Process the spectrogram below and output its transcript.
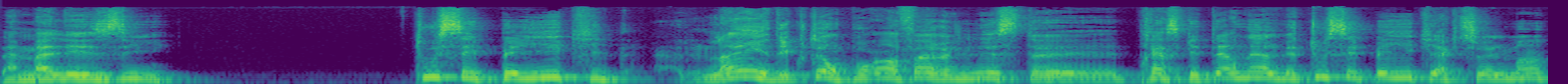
la Malaisie, tous ces pays qui L'Inde, écoutez, on pourrait en faire une liste euh, presque éternelle, mais tous ces pays qui actuellement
